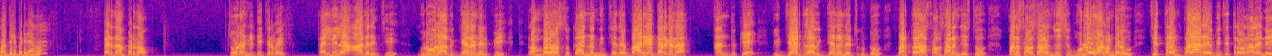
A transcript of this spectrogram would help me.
మొదలు పెడదామా? పెడదాం పెడదాం. చూడండి టీచర్ వైఫ్ తల్లిలా ఆదరించి గురువులా విజ్ఞానం నేర్పి రంబలా సుఖాన్ని అందించేదే భార్య అంటారు కదా? అందుకే విద్యార్థుల విజ్ఞానం నేర్చుకుంటూ భర్తలా సంసారం చేస్తూ మన సంసారం చూసి ఊళ్ళో వాళ్ళందరూ చిత్రం బళారే విచిత్రం అనాలని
